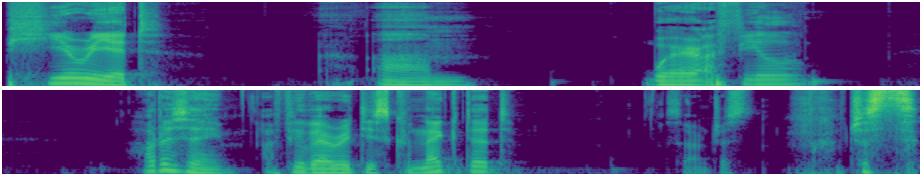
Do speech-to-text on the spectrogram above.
period um, where I feel, how to say, I feel very disconnected. So I'm just, I'm just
